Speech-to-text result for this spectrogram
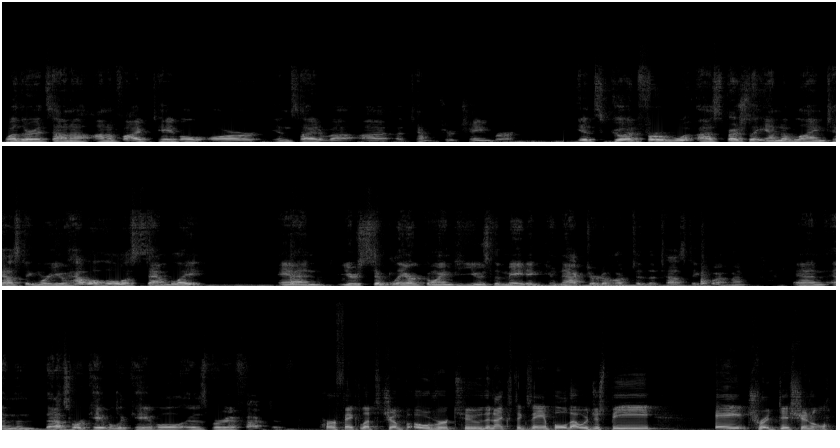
whether it's on a on a vibe table or inside of a, a, a temperature chamber. It's good for especially end of line testing where you have a whole assembly and you simply are going to use the mating connector to hook to the test equipment. And, and then that's where cable to cable is very effective. Perfect. Let's jump over to the next example. That would just be a traditional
